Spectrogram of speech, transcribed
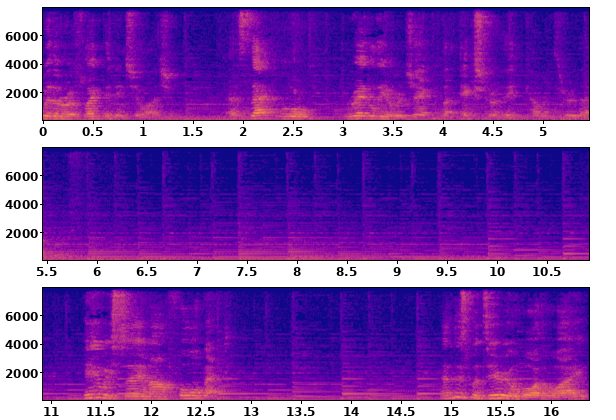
with a reflective insulation as that will readily reject the extra heat coming through that roof. Here we see an R4 batt. And this material, by the way,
